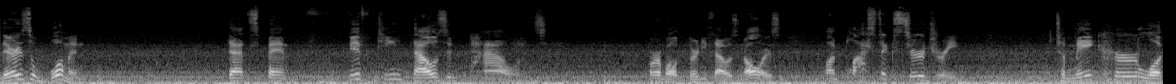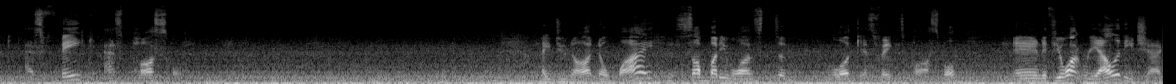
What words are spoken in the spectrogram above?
there's a woman that spent 15,000 pounds, or about $30,000, on plastic surgery to make her look as fake as possible. I do not know why somebody wants to look as fake as possible. And if you want reality check,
